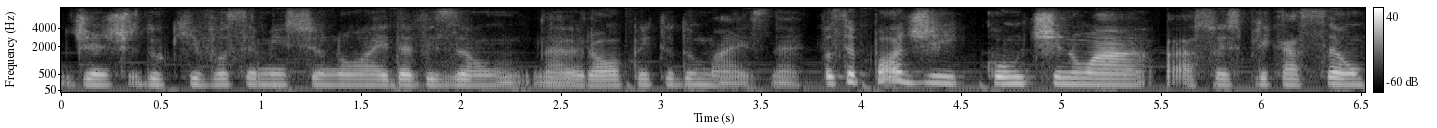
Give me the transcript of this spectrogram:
diante do que você mencionou aí da visão na Europa e tudo mais, né? Você pode continuar a sua explicação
